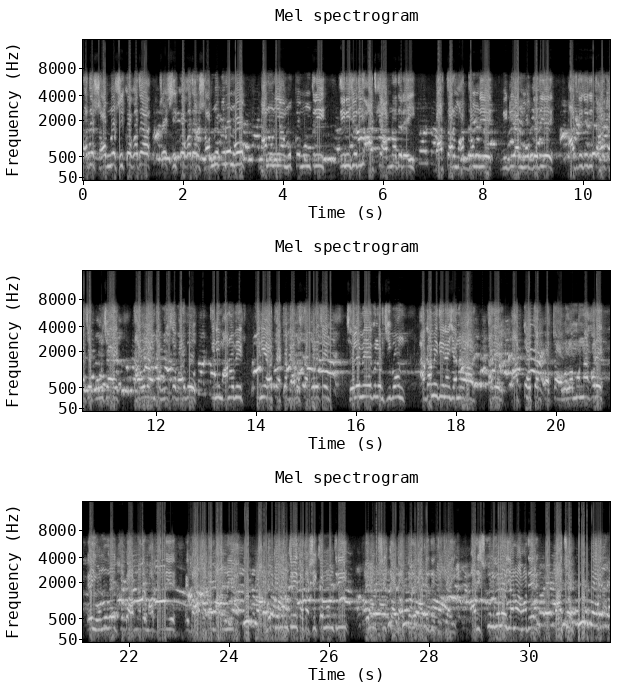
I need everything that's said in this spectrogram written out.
তাদের স্বপ্ন শিক্ষকতা সেই শিক্ষকতার স্বপ্ন পূরণ হোক। মাননীয় মুখ্যমন্ত্রী, তিনি যদি আজকে আপনাদের এই বার্তার মাধ্যম দিয়ে, মিডিয়ার মধ্যে দিয়ে আজকে যদি তার কাছে পৌঁছায়, তাহলে আমরা বুঝতে পারব তিনি মানবিক। তিনি হয়তো একটা ব্যবস্থা করেছেন। ছেলে মেয়েগুলোর জীবন আগামী দিনে যেন আর তাদের আত্মহত্যার পথটা অবলম্বন না করে। এই অনুরোধটুকু আপনাদের মাধ্যম দিয়ে এই বার্তাটা মাননীয় মুখ্যমন্ত্রী তথা শিক্ষামন্ত্রী এবং শিক্ষা দপ্তরের কাছে দিতে চাই। আর স্কুলগুলো যেন আমাদের বাঁচুক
